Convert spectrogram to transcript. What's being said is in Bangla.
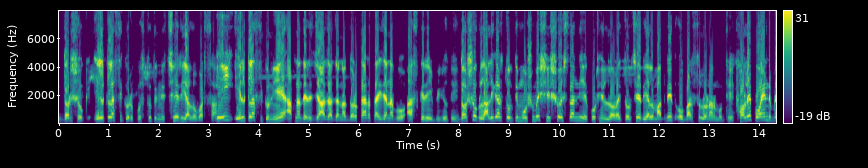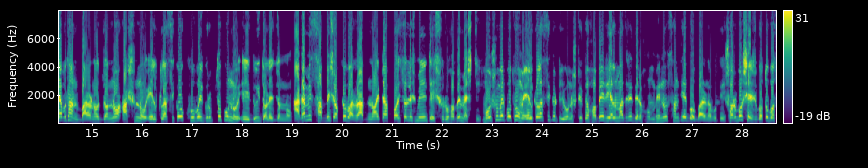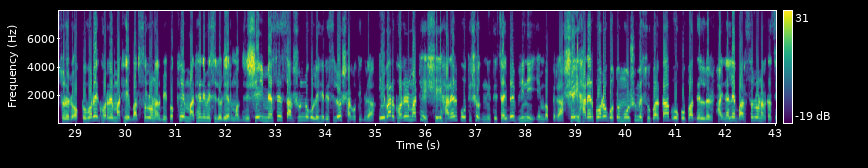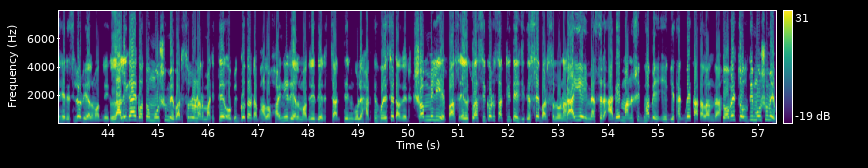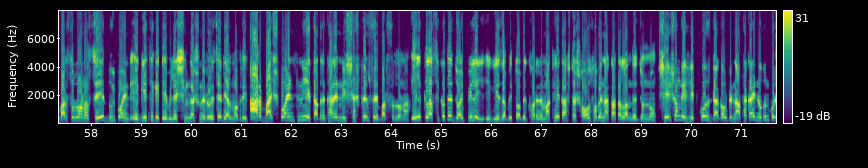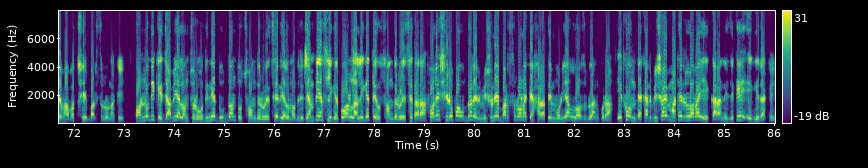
দর্শক এল ক্লাসিকোর প্রস্তুতি নিচ্ছে রিয়াল ও বার্সা এই এল ক্লাসিকো নিয়ে আপনাদের যা যা জানার দরকার তাই জানাব আজকের এই ভিডিওতে। দর্শক লালিগার চলতি মৌসুমে শীর্ষ স্থান নিয়ে কঠিন লড়াই চলছে রিয়াল মাদ্রিদ ও বার্সেলোনার মধ্যে। ফলে পয়েন্ট ব্যবধান বাড়ানোর জন্য আসন্ন এল ক্লাসিকো খুবই গুরুত্বপূর্ণ এই দুই দলের জন্য। আগামী ছাব্বিশ অক্টোবর রাত নয়টা পঁয়তাল্লিশ মিনিটে শুরু হবে ম্যাচটি। মৌসুমের প্রথম এল ক্লাসিকোটি অনুষ্ঠিত হবে রিয়াল মাদ্রিদের হোম ভেন্যু সান্তিয়াগো বার্নাবুতে সর্বশেষ গত বছরের অক্টোবরে ঘরের মাঠে বার্সেলোনার বিপক্ষে মাঠে নেমেছিল রিয়াল মাদ্রিদ। সেই ম্যাচে চার শূন্য গোলে হেরেছিল স্বাগতিকরা। এবার ঘরের মাঠে সেই হারের প্রতিশোধ নিতে চাইবে ভিনি এমবাপ্পেরা। সেই হারের পরও গত মৌসুমে সুপার কাপ ও কোপা দেলের ফাইনালে বার্সেলোনার কাছে হেরেছিল রিয়াল মাদ্রিদ। লালিগায় গত মৌসুমে বার্সেলোনার মাটিতে অভিজ্ঞতাটা ভালো হয়নি রিয়াল মাদ্রিদের। চার তিন গোলে হারতে হয়েছে তাদের। সব মিলিয়ে পাঁচ এল ক্লাসিকোর চারটিতেই জিতেছে বার্সেলোনা। তাই এই ম্যাচের আগে মানসিকভাবে এগিয়ে থাকবে কাতালানরা। তবে চলতি মৌসুমে বার্সেলোনার চেয়ে দুই পয়েন্ট এগিয়ে থেকে টেবিলের সিংহাসনে রয়েছে রিয়াল মাদ্রিদ। আর বাইশ পয়েন্ট নিয়ে তাদের ঘাড়ে নিঃশ্বাস ফেলছে বার্সেলোনা। এল ক্লাসিকোতে জয় পেলেই এগিয়ে যাবে, তবে ঘরের মাঠে কাজটা সহজ হবে না কাতালানদের জন্য। সেই সঙ্গে হেড কোচ ডাগআউটে না থাকায় নতুন করে ভাবাচ্ছে বার্সেলোনাকে। অন্যদিকে জাবি আলঞ্চোর অধীনে দুর্দান্ত ছন্দে রয়েছে রিয়াল মাদ্রিদ। চ্যাম্পিয়ন্স লিগের পর লালিগাতেও ছন্দে রয়েছে তারা। ফলে শিরোপা উদ্ধারের মিশনে বার্সেলোনাকে হারাতে মরিয়াল লস ব্লাঙ্কোরা। এখন দেখার বিষয় মাঠের লড়াইয়ে কারা নিজেকে এগিয়ে রাখে।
